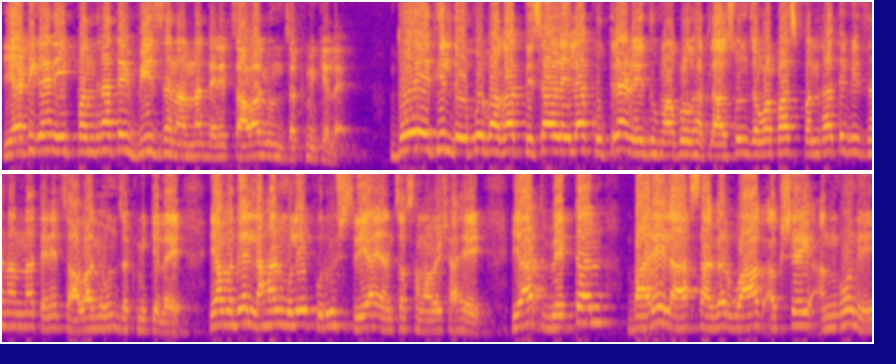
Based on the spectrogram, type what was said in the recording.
या ठिकाणी पंधरा ते वीस जणांना त्याने चावा घेऊन जखमी केलाय. धुळे येथील देवपूर भागात पिसाळलेल्या कुत्र्याने धुमाकूळ घातला असून जवळपास पंधरा ते वीस जणांना त्याने चावा घेऊन जखमी केलंय. यामध्ये लहान मुले पुरुष स्त्रिया यांचा समावेश आहे. यात वेतन बारेला सागर वाघ अक्षय अंगोने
